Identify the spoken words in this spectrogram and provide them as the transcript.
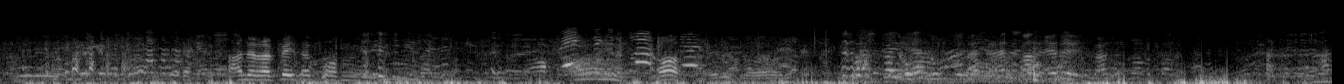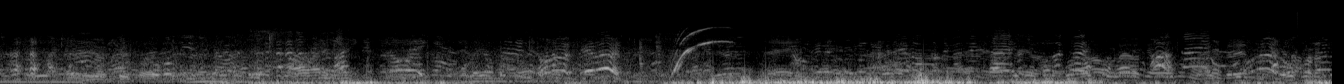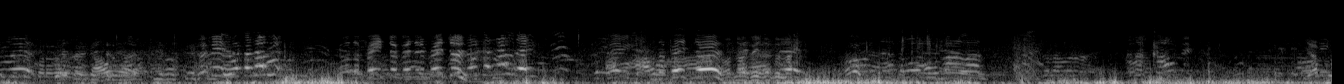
على رفيت اصوب اه Hann er að beita klopnum. Björn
